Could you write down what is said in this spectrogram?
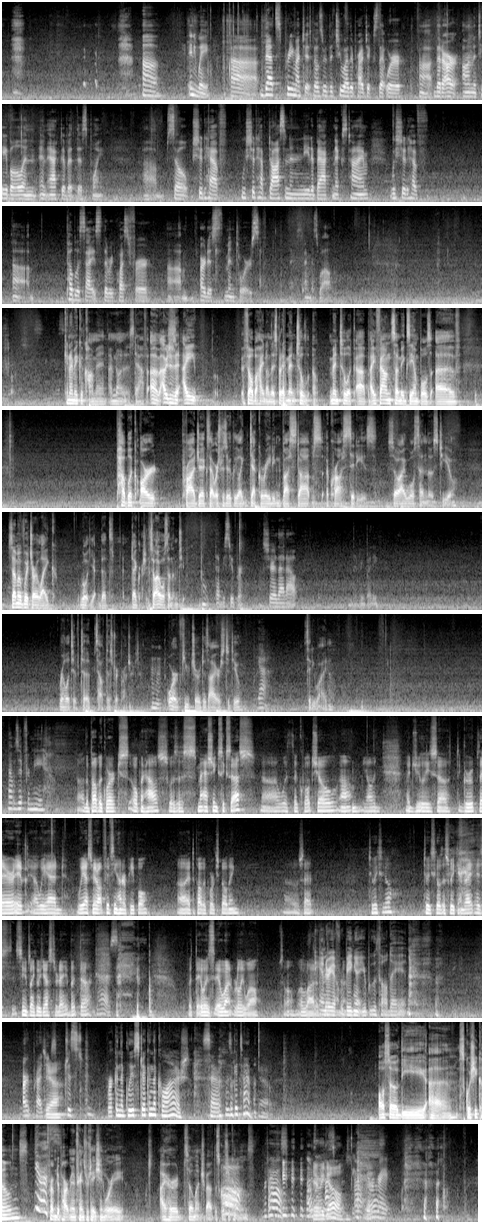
Uh, Anyway, uh, that's pretty much it. Those are the two other projects that were, uh, that are on the table and, and active at this point. Um, So should have, we should have Dawson and Anita back next time. We should have um, publicized the request for um, artist mentors next time as well. Can I make a comment? I'm not a staff. Um, I was just, I fell behind on this, but I meant to, meant to look up. I found some examples of public art projects that were specifically like decorating bus stops across cities. So I will send those to you. Some of which are like, well, yeah, that's digression. So I will send them to you. Oh, that'd be super. I'll share that out with everybody. relative to South District project Mhm. or future desires to do Yeah, citywide. that was it for me. Uh, The Public Works Open House was a smashing success uh, with the quilt show. Um, You know, uh, Julie's, uh, the group there, it- uh, we had, we estimated about 1,500 people uh, at the Public Works Building. Uh, Was that two weeks ago? Two weeks ago this weekend, right? It's- It seems like it was yesterday, but, uh, It does. but it was, it went really well. So a lot of. good Andrea for comment. being at your booth all day and art projects. Yeah. Just working the glue stick and the collage. So it was a good time. Yeah. Also, the uh, squishy cones Yes! from Department of Transportation were a, I heard so much about the squishy cones. Oh, There we go. oh, they were great.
